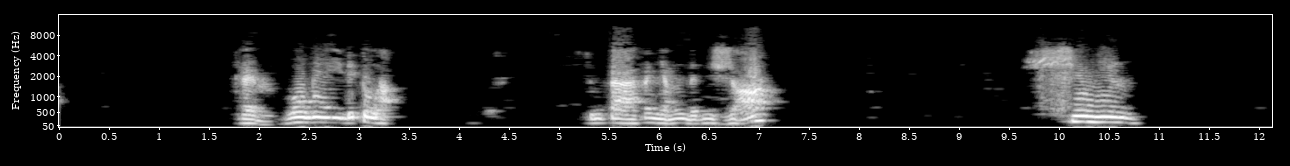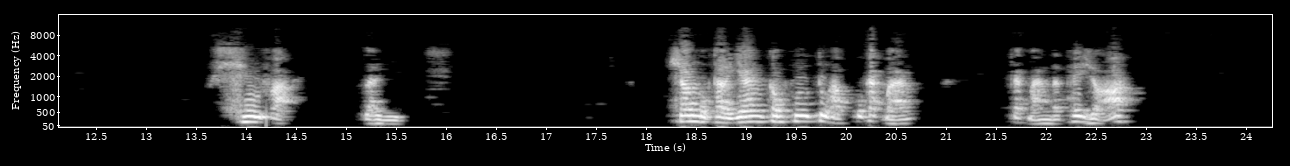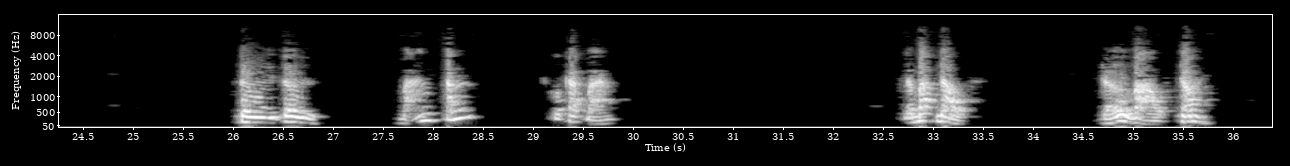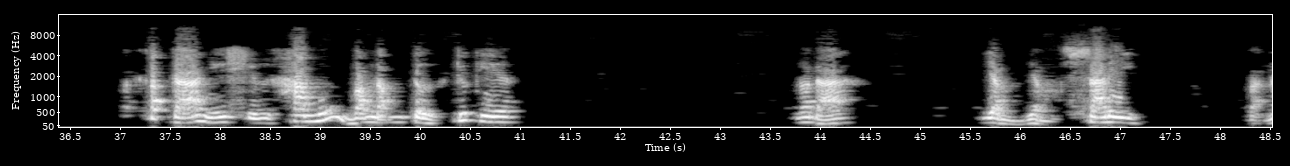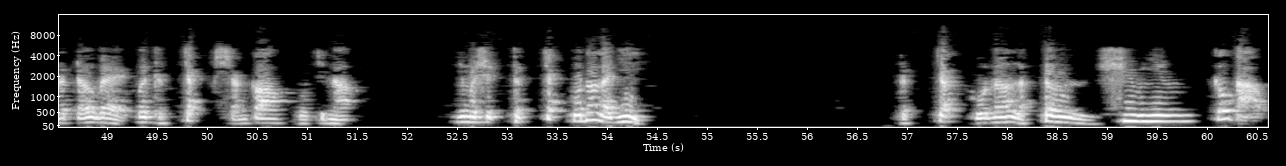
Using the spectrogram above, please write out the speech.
thềm vô vi để tu học. Chúng ta phải nhận định rõ siêu nhiên, siêu phạt là gì? Sau một thời gian công phu tu học của các bạn các bạn đã thấy rõ từ từ bản tánh của các bạn đã bắt đầu trở vào trong tất cả những sự ham muốn vọng động từ trước kia. Nó đã dần dần xa đi và nó trở về với thực chất sẵn có của chính nó. Nhưng mà sự thực chất của nó là gì? Thực chất của nó là từ siêu nhiên cấu tạo.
